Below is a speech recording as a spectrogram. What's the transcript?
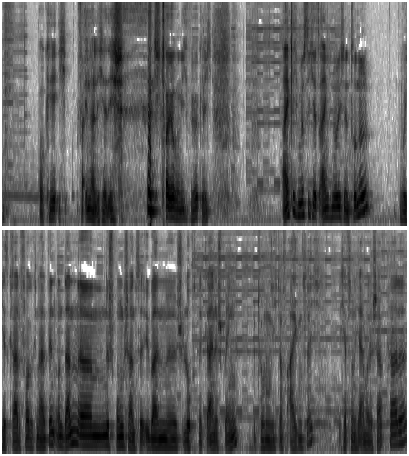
Okay, ich verinnerliche die Steuerung nicht wirklich. Eigentlich müsste ich jetzt eigentlich nur durch den Tunnel, wo ich jetzt gerade vorgeknallt bin, und dann ähm, eine Sprungschanze über eine Schlucht, eine kleine springen. Betonung liegt auf eigentlich. Ich habe es noch nicht einmal geschafft gerade.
